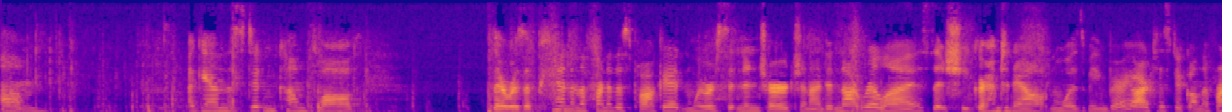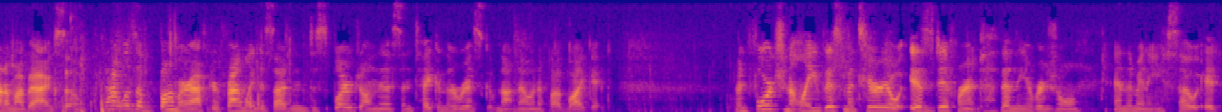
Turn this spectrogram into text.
Um, again, this didn't come flawed. There was a pin in the front of this pocket and we were sitting in church and I did not realize that she grabbed it out and was being very artistic on the front of my bag. So that was a bummer after finally deciding to splurge on this and taking the risk of not knowing if I'd like it. Unfortunately, this material is different than the original and the mini. So it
